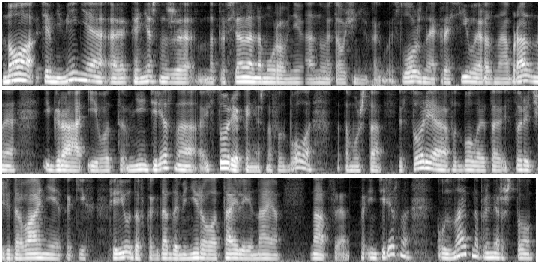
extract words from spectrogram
Но, тем не менее, э, конечно же, на профессиональном уровне, ну, это очень как бы сложная, красивая, разнообразная разнообразная игра. И вот мне интересна история, конечно, футбола, потому что история футбола это история чередования таких периодов, когда доминировала та или иная нация. Интересно узнать, например, что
